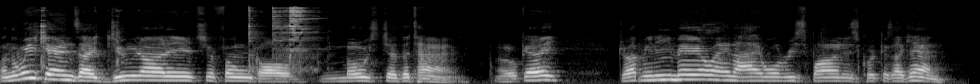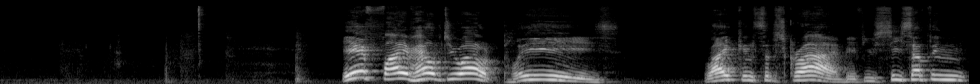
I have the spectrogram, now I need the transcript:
On the weekends, I do not answer phone calls most of the time. Okay? Drop me an email and I will respond as quick as I can. If I've helped you out, please like and subscribe. If you see something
